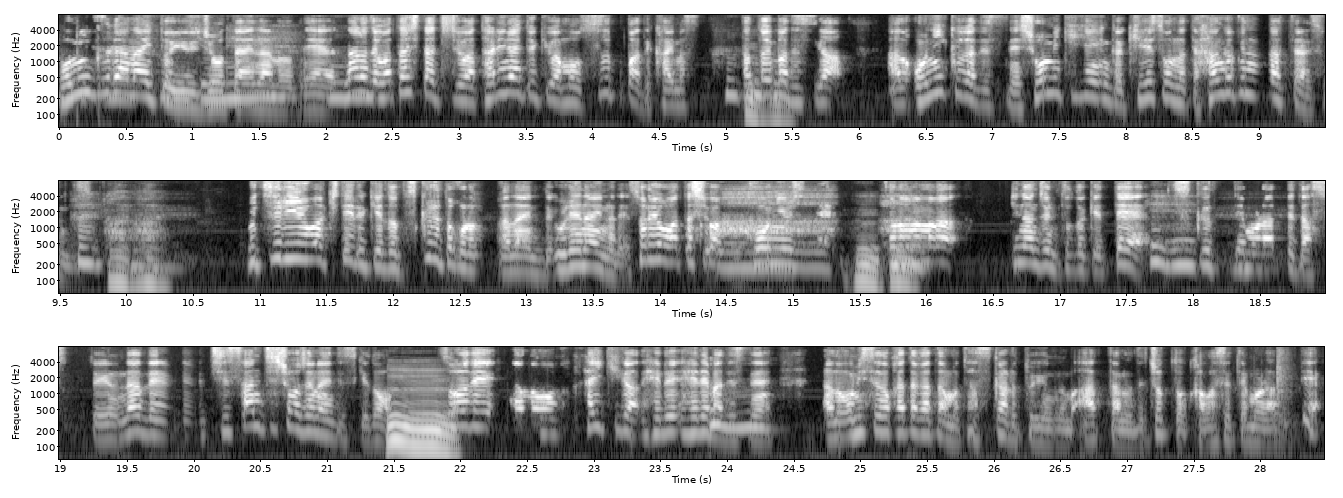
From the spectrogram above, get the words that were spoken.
お水がないという状態なので、うん、なので私たちは足りない時はもうスーパーで買います。例えばですが、あの、お肉がですね、賞味期限が切れそうになって半額になってたりするんですよ。はいはい。物流は来てるけど、作るところがないので、売れないので、それを私は購入して、そのまま避難所に届けて、作ってもらって出すという、なので、地産地消じゃないんですけど、それで、あの、廃棄が減れ減ればですね、あの、お店の方々も助かるというのもあったので、ちょっと買わせてもらって、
